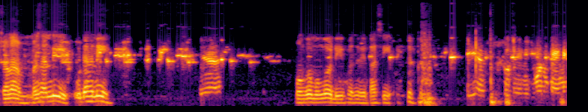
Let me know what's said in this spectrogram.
Salam Mas Andi udah nih? Ya monggo monggo difasilitasi. Iya ini. Cuman kayaknya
